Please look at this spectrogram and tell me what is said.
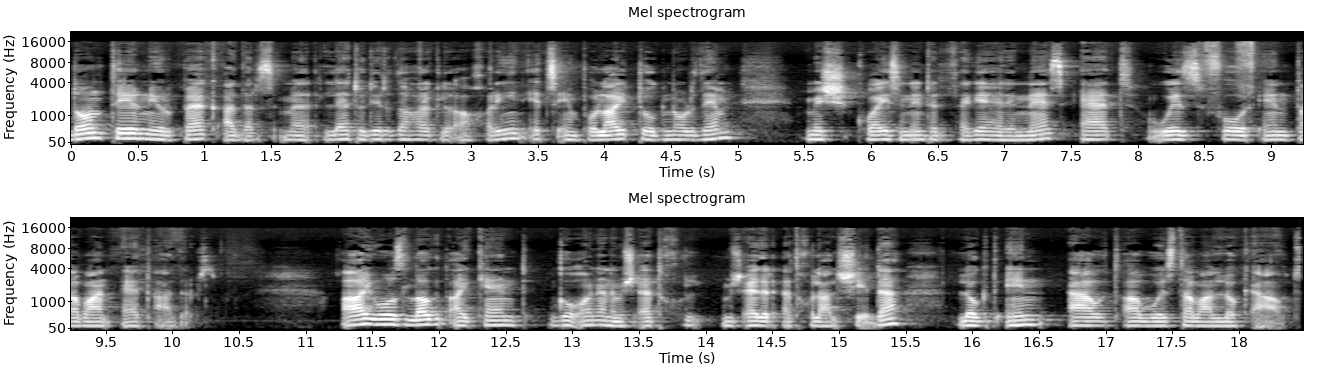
Don't turn your back others ما لا تدير ظهرك للآخرين It's impolite to ignore them مش كويس إن أنت تتجاهل الناس at with for in طبعا at others I was logged I can't go on أنا مش أدخل مش قادر أدخل على الشيء ده logged in out up with طبعا log out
